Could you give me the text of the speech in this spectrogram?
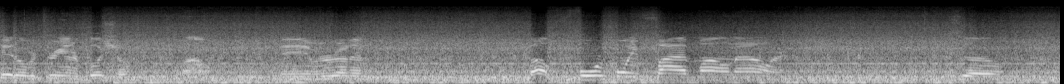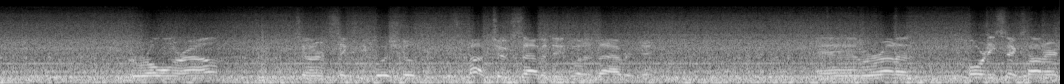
Hit over 300 bushel. Wow. And we're running about 4.5 mile an hour. So we're rolling around 260 bushels. It's about 270 is what it's averaging. And we're running 4,600,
